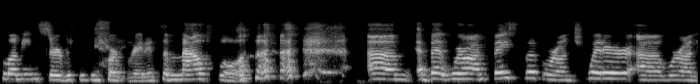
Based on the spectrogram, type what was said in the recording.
Plumbing Services Incorporated. It's a mouthful. um, but we're on Facebook, we're on Twitter, uh, we're on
